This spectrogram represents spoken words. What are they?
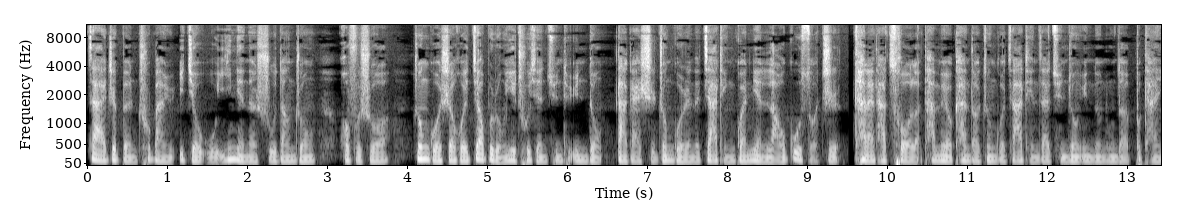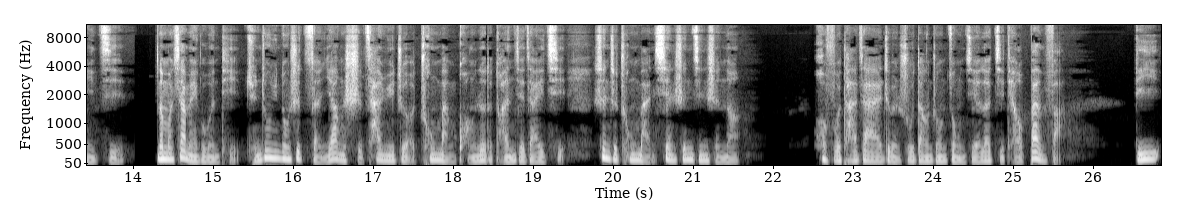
在这本出版于一九五一年的书当中，霍夫说。中国社会较不容易出现群体运动，大概是中国人的家庭观念牢固所致。看来他错了，他没有看到中国家庭在群众运动中的不堪一击。那么下面一个问题：群众运动是怎样使参与者充满狂热的团结在一起，甚至充满献身精神呢？霍夫他在这本书当中总结了几条办法。第一，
